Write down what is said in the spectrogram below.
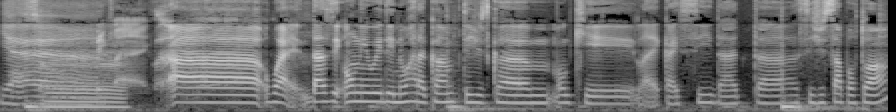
Yeah. Big facts. Euh, ouais, that's the only way they know how to come? T'es juste comme, ok, like, I see that, euh, c'est juste ça pour toi.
